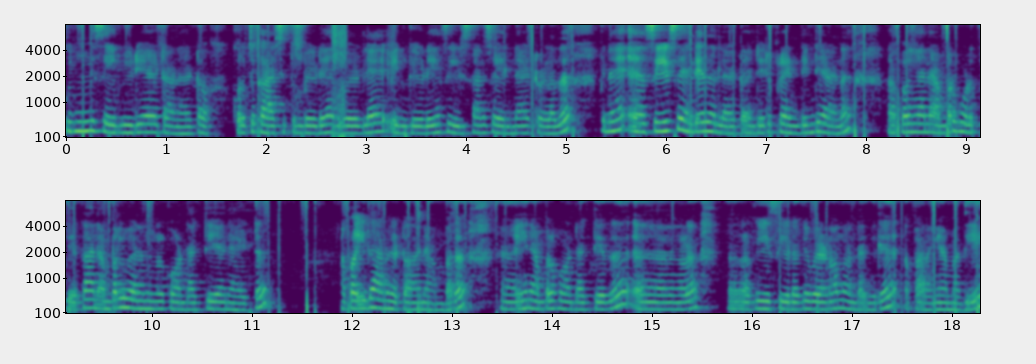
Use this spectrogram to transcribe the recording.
കുഞ്ഞ് സെയിൽ വീഡിയോ ആയിട്ടാണ് കേട്ടോ. കുറച്ച് കാശിത്തുമ്പയുടെയും അതുപോലെ വിൻകയുടെയും സീഡ്സാണ് സെയിലിനായിട്ടുള്ളത് പിന്നെ സീഡ്സ് എന്റേതല്ല കേട്ടോ. എന്റെ ഒരു ഫ്രണ്ടിന്റെയാണ് അപ്പോൾ ഞാൻ നമ്പർ കൊടുത്തേക്കാം. ആ നമ്പറിൽ വേണം നിങ്ങൾ കോൺടാക്റ്റ് ചെയ്യാനായിട്ട്. അപ്പോൾ ഇതാണ് കേട്ടോ ആ നമ്പർ ഈ നമ്പർ കോൺടാക്ട് ചെയ്ത് നിങ്ങൾ നിങ്ങൾക്ക് ഈ സീഡൊക്കെ വേണമെന്നുണ്ടെങ്കിൽ പറഞ്ഞാൽ മതിയേ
